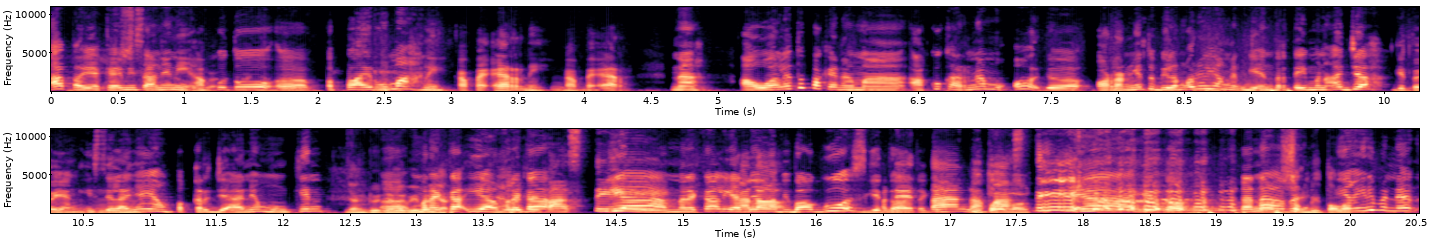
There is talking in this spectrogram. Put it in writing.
apa nggak ya kayak misalnya nih aku tuh nyangka uh, itu. apply rumah nih KPR nih KPR nah awalnya tuh pakai nama aku karena oh eh, orangnya tuh bilang oh yang di entertainment aja gitu yang istilahnya yang pekerjaannya mungkin yang eh, lebih mereka banyak. iya Yang mereka lebih pasti. iya mereka lihatnya Kalau lebih bagus gitu atau Pendeta nggak pasti. Iya gitu. Karena Langsung ditolak. yang ini pendeta,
